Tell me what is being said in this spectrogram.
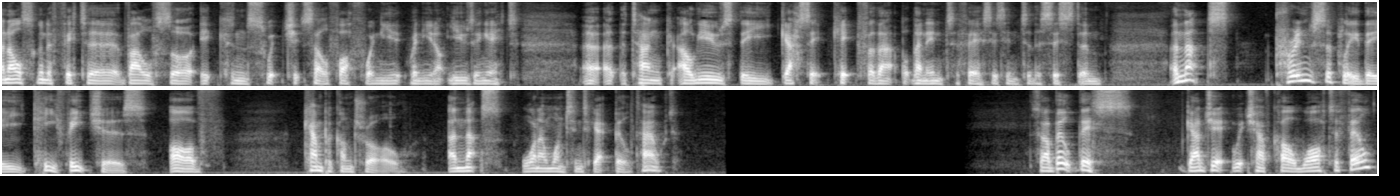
and also going to fit a valve so it can switch itself off when you when you're not using it uh, at the tank. I'll use the Gasit kit for that, but then interface it into the system. And that's principally the key features of camper control, and that's what I'm wanting to get built out. So I built this gadget which I've called water fill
